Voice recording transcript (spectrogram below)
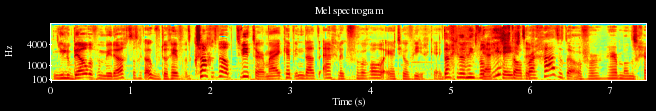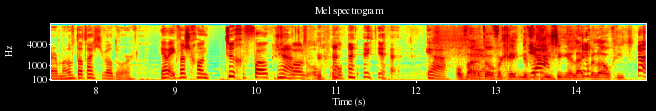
jullie belden vanmiddag. Dat ik ook toch even. Ik zag het wel op Twitter, maar ik heb inderdaad eigenlijk vooral RTL 4 gekeken. Dacht je dan niet, wat Ja, is dat? Waar gaat het over, Herman de Scherman? Of dat had je wel door? Ja, maar ik was gewoon te gefocust Ja. gewoon op... op ja. ja. Of waar Ja. het over ging, de Ja. verkiezingen, lijkt me logisch. Ja,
